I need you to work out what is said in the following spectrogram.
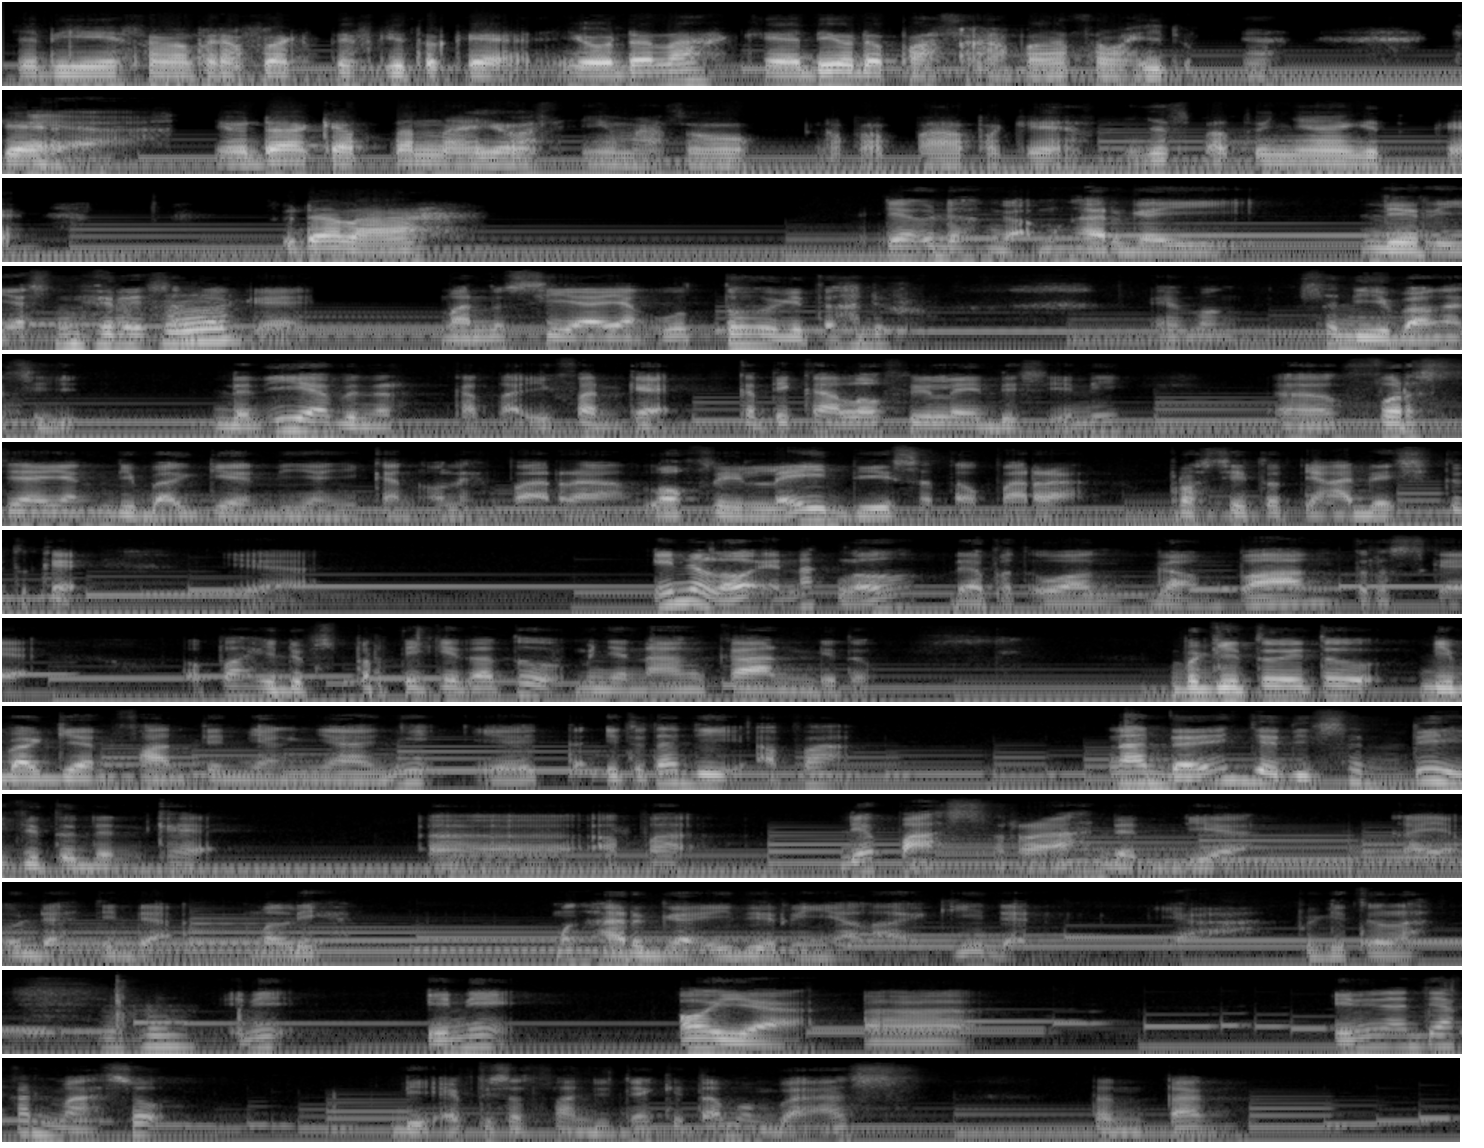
jadi sangat reflektif gitu kayak ya udahlah kayak dia udah pasrah banget sama hidupnya. Kayak ya ya udah Captain ayo sini masuk nggak apa-apa pakai aja sepatunya gitu kayak sudahlah. Dia udah nggak menghargai dirinya sendiri Mhm. sebagai manusia yang utuh gitu. Aduh emang sedih banget sih. Dan iya bener kata Ivan kayak ketika Lovely Ladies ini eh, verse-nya yang di bagian dinyanyikan oleh para lovely ladies atau para prostitut yang ada di situ tuh kayak ya ini loh enak loh dapat uang gampang terus kayak apa hidup seperti kita tuh menyenangkan gitu. Begitu itu di bagian Fantin yang nyanyi ya itu, itu tadi apa nadanya jadi sedih gitu dan kayak uh, apa dia pasrah dan dia kayak udah tidak melihat menghargai dirinya lagi dan ya begitulah. Mhm. ini ini oh ya eh, ini nanti akan masuk di episode selanjutnya kita membahas tentang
